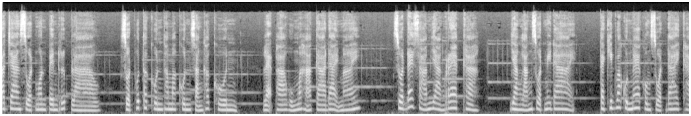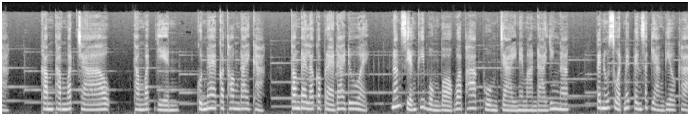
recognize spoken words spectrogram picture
อาจารย์สวดมนต์เป็นหรือเปล่า สวดพุทธคุณธรรมคุณสังฆคุณ และพาหุงมหากาได้ไหม สวดได้สามอย่างแรกค่ะ อย่างหลังสวดไม่ได้ แต่คิดว่าคุณแม่คงสวดได้ค่ะคำทำวัดเช้าทำวัดเย็น คุณแม่ก็ท่องได้ค่ะ ท่องได้แล้วก็แปลได้ด้วย น้ำเสียงที่บ่งบอกว่าภาคภูมิใจในมารดายิ่งนัก แต่หนูสวดไม่เป็นสักอย่างเดียวค่ะ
